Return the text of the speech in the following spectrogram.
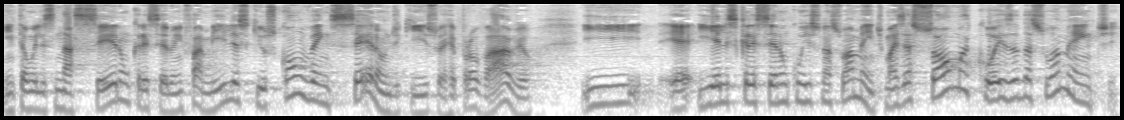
Então, eles nasceram, cresceram em famílias que os convenceram de que isso é reprovável e, é, e eles cresceram com isso na sua mente. Mas é só uma coisa da sua mente,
